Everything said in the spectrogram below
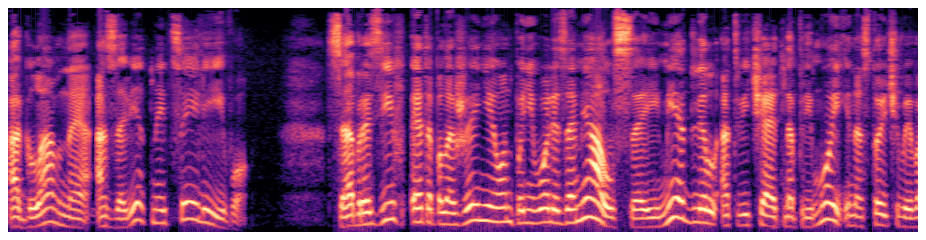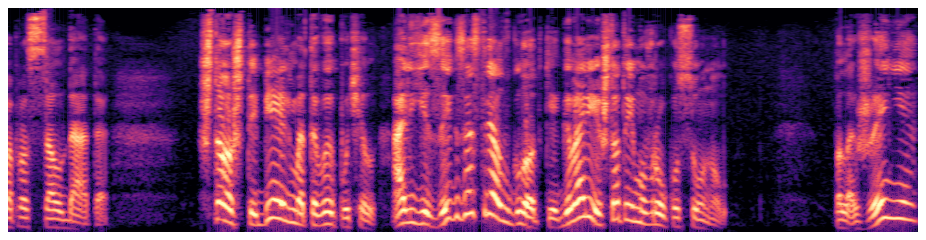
а главное о заветной цели его. Сообразив это положение, он поневоле замялся и медлил отвечать на прямой и настойчивый вопрос солдата. Что ж ты бельма-то выпучил, аль язык застрял в глотке? Говори, что ты ему в руку сунул. Положение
